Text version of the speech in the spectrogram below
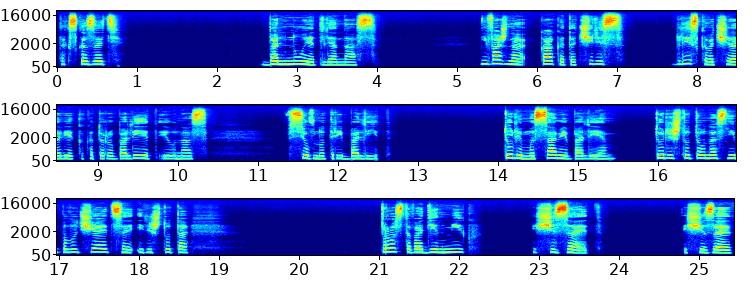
так сказать, больное для нас. Неважно, как это, через близкого человека, который болеет, и у нас все внутри болит. То ли мы сами болеем, то ли что-то у нас не получается, или что-то просто в один миг исчезает. Исчезают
